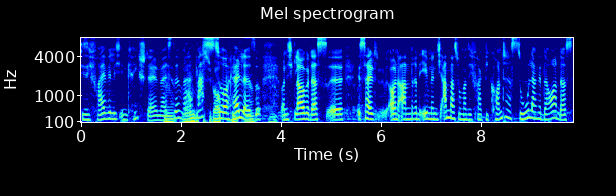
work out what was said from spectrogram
die sich freiwillig in den Krieg stellen, weißt Ja, du? warum Was zur Krieg, Hölle? ne? So. Und ich glaube, das äh, ist halt auf einer anderen Ebene nicht anders, wo man sich fragt, wie konnte das so lange dauern, dass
